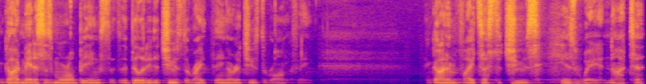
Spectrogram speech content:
And God made us as moral beings, the ability to choose the right thing or to choose the wrong thing. And God invites us to choose His way and not to,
